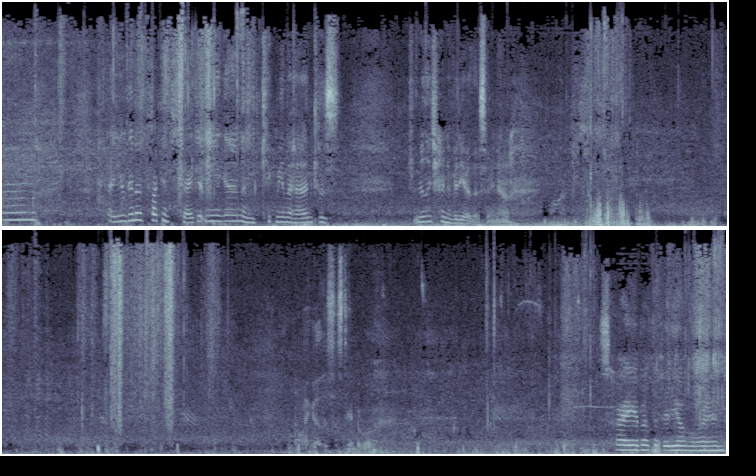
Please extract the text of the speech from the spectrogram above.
Um, are you gonna fucking strike at me again and kick me in the head? Cause I'm really trying to video this right now. Oh my god, this is terrible. Sorry about the video, Lauren.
